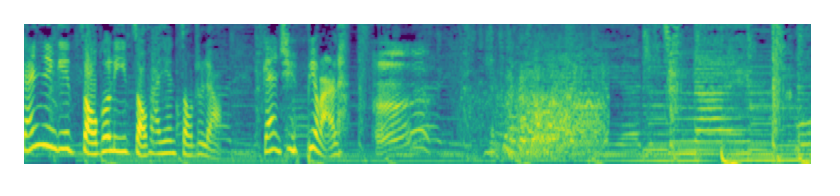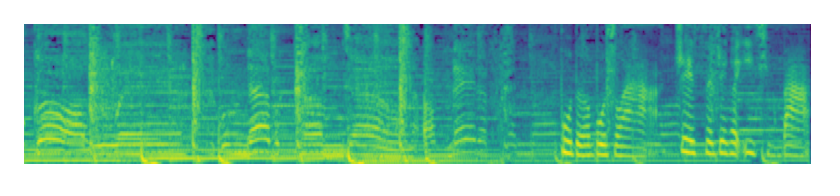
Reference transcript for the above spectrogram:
赶紧给早隔离、早发现、早治疗，赶紧去，别玩了。不得不说啊，这次这个疫情吧，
